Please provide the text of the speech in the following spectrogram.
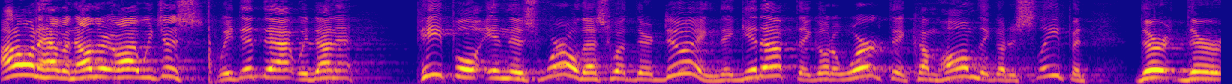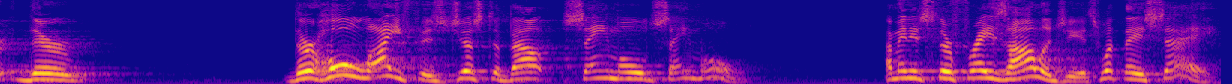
I don't want to have another, oh, we just, we did that, we done it. People in this world, that's what they're doing. They get up, they go to work, they come home, they go to sleep, and their, their, their, their whole life is just about same old, same old. I mean, it's their phraseology, it's what they say.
